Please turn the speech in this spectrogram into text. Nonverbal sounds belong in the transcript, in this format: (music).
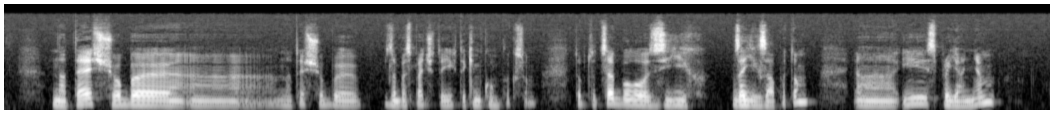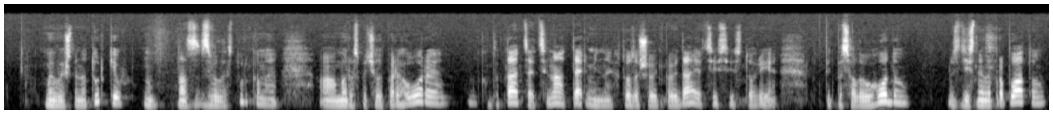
на те, щоб, е, на те, щоб забезпечити їх таким комплексом. Тобто, це було з їх, за їх запитом е, і сприянням. Ми вийшли на турків, ну, нас звели з турками, ми розпочали переговори, комплектація, ціна, терміни, хто за що відповідає в цій всій історії. Підписали угоду, здійснили проплату,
